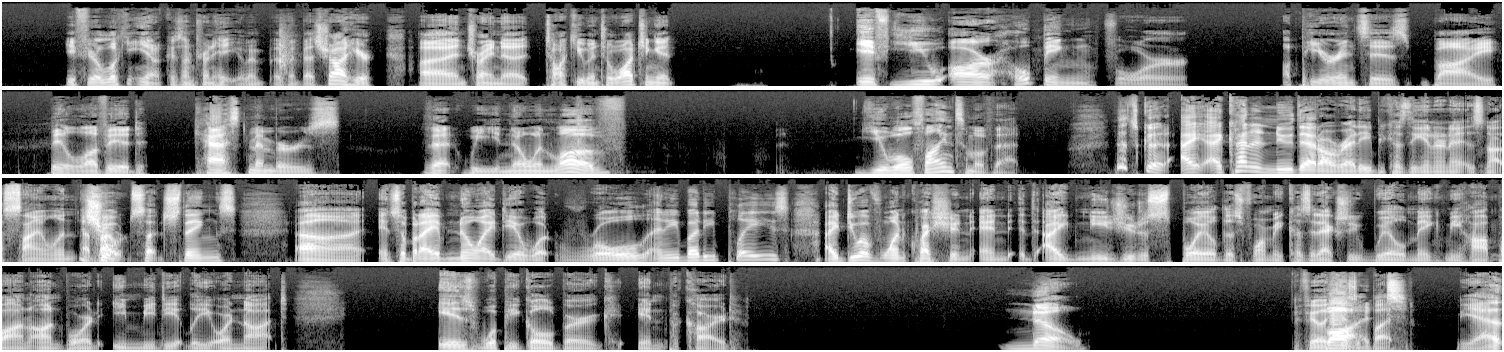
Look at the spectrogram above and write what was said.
if you're looking, you know, because I'm trying to hit you with my best shot here, uh, and trying to talk you into watching it. If you are hoping for appearances by beloved cast members that we know and love, you will find some of that. That's good. I, I kind of knew that already because the internet is not silent Sure. about such things. Uh, and so, but I have no idea what role anybody plays. I do have one question, and I need you to spoil this for me because it actually will make me hop on on board immediately or not. Is Whoopi Goldberg in Picard? No, I feel like there's a But- but. Yeah.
